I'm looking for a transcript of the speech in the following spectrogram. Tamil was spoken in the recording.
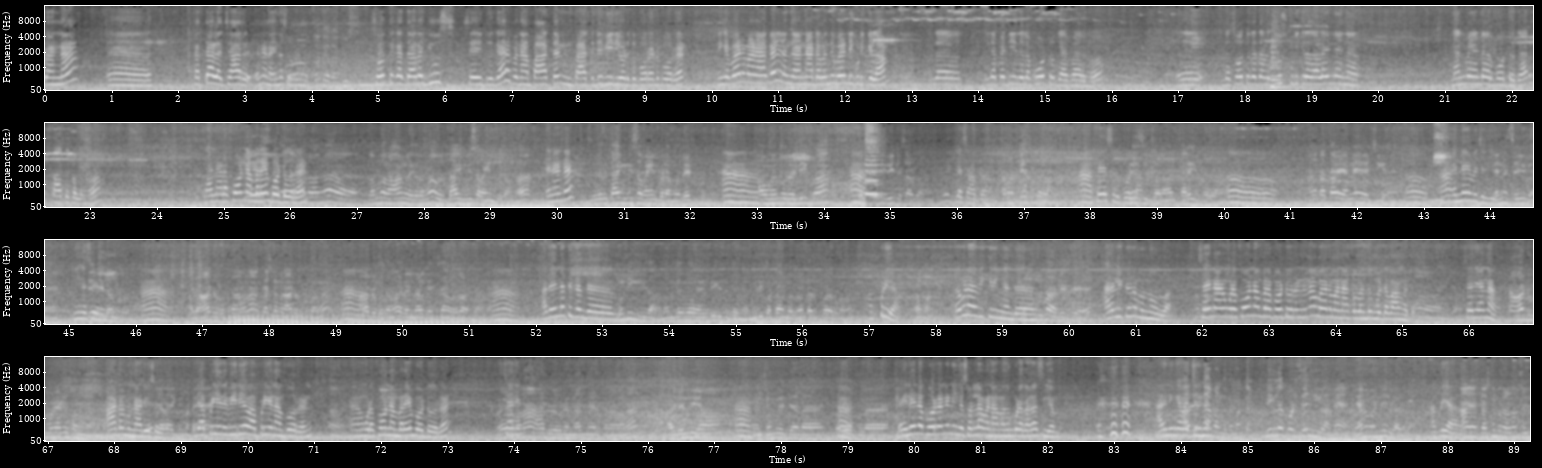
ஒரு அண்ணா கத்தால கத்தாழை சாறு. என்னண்ணா என்ன சொல்கிறேன் சோத்து கத்தால ஜூஸ் செய்துட்டு இருக்கேன் இப்போ நான் பார்த்தேன் பார்த்துட்டு வீடியோ எடுத்து போடுறேன்னு போடுறேன். நீங்கள் வேணுமானாக்கள் அந்த அண்ணாட்ட வந்து வேண்டி குடிக்கலாம். இந்த இதை பற்றி இதில் போட்டிருக்காரு பாருங்க. இந்த சோத்து கத்தால ஜூஸ் குடிக்கிறதால என்ன நன்மைன்ட்டு அவர் போட்டிருக்கார். பார்த்துக்கொள்ளுங்க. என்னோட ஃபோன் நம்பரையும் போட்டு விட்றேன். ரொம்ப ராங்கில் இருக்கிறவங்க ஒரு காய் மீசை வாங்கிட்டு போயிடுவாங்க. என்னண்டா ஒரு காய் மீசை வாங்கிட்டு போயிடுவாங்க ஒரு ரேட் போட்டு அவங்க வந்து ஒரு லீஃபா ஆ. வீட்டில் சாப்பிடுவாங்க. வீட்டில் சாப்பிடுவோம் அப்புறம் பேஸ்ட் போடலாம். ஆ போடலாம். தலைக்கு போடலாம் ஓ ஓ ஓ. நான் கத்தாழை எண்ணெயை வச்சுக்கிறேன். ஓ ஆ எண்ணெயும் வச்சிருக்கீங்க? எண்ணெய் செய்வேன். நீங்கள் செய்கிறீங்க. ஆ. அது ஆர்டர் கொடுத்தாங்கன்னா கஸ்டமர் ஆர்டர் கொடுப்பாங்க ஆ ஆர்டர் கொடுத்தாங்கன்னா ரெண்டு நாள் கழிச்சு தான் வரும் அந்த ஆ அது என்னத்துக்கு அந்த முடிக்கு தான் நம்ம எப்படி இருக்குது தெரியுமா முடி கொட்டாமல் இருக்கும் கருப்பாக இருக்கும். அப்படியா? ஆமாம் எவ்வளோ விற்கிறீங்க அந்த அரை லிட்டரு. முந்நூறுரூவா சரி நான் உங்களோட ஃபோன் நம்பரை போட்டு விட்றேன்னா வேணுமா நாட்கள் வந்து உங்கள்கிட்ட வாங்கட்டும். சரி நான் ஆர்டர் முன்னாடியே சொன்னேன். ஆர்டர் முன்னாடியே மாட்டேன். இது அப்படியே இந்த வீடியோ அப்படியே நான் போடுறேன். உங்களோட ஃபோன் நம்பரையும் போட்டு விட்றேன். வேணும்னா அது வெந்தயம் செம்பருத்தி இலை என்னென்ன போடுறேன்னு நீங்கள் சொல்ல வேணாம் அது கூட ரகசியம். அது நீங்கள் வச்சிருங்க. பண்ணுறது? மக்கள் நீங்களே போட்டு செஞ்சுக்கலாமே. எனக்கு ஒன்றும் இல்லை அப்படியா? நான் என் கஸ்டமர் எல்லாம் சொல்லி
